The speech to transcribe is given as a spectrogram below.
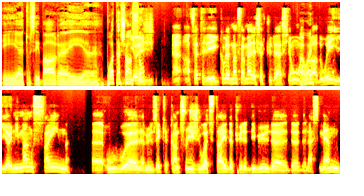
Et tous ces bars et boîtes à chansons. en fait, elle est complètement fermée à la circulation à ah Broadway. Il y a une immense scène euh, où euh, la musique country joue à tue-tête depuis le début de, de, la semaine.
